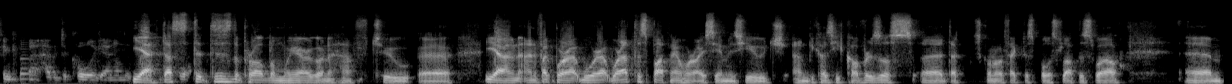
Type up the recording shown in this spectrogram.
think about having to call again on the yeah that's the, this is the problem we are going to have to uh, yeah and, and, in fact we're at, we're at, we're at the spot now where ICM is huge and because he covers us uh, that's going to affect us post flop as well. Um,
